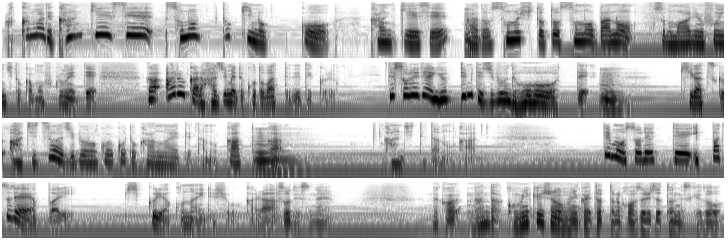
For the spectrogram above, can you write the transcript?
あくまで関係性その時のこう関係性、うんあのその人とその場のその周りの雰囲気とかも含めてがあるから初めて言葉って出てくる。でそれで言ってみて自分でおおってうん気がつくあ実は自分はこういうことを考えてたのかとか、うん感じてたのか。でもそれって一発ではやっぱりしっくりは来ないでしょうから。そうですね。なんかなんだコミュニケーションの方に書いてあったのか忘れちゃったんですけど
